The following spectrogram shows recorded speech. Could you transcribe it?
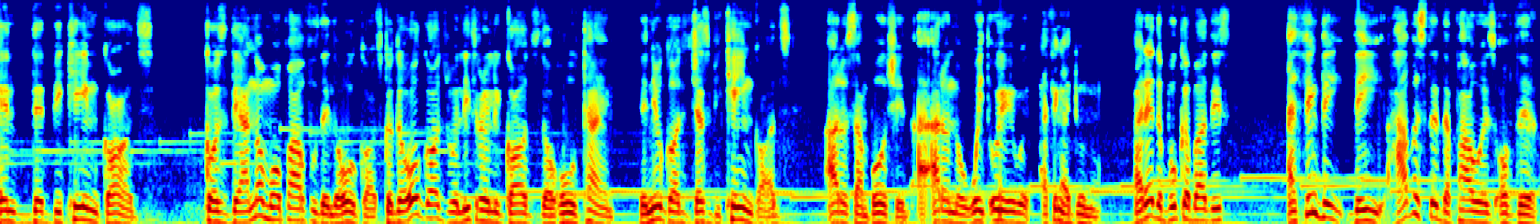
and that became gods. Because they are no more powerful than the old gods. Because the old gods were literally gods the whole time. The new gods just became gods out of some bullshit. I, I don't know. Wait, wait, wait. I think I do know. I read a book about this. I think they they harvested the powers of the.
